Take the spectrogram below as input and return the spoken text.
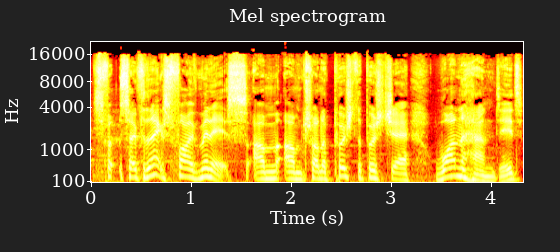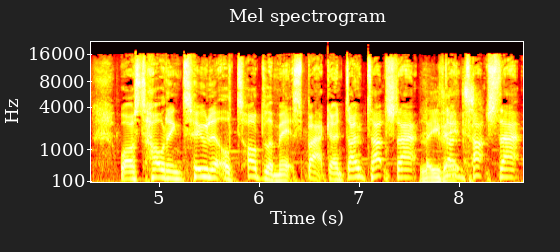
So for the next five minutes, I'm I'm trying to push the pushchair one-handed whilst holding two little toddler mitts back, going, "Don't touch that, Leave don't it." touch that,"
